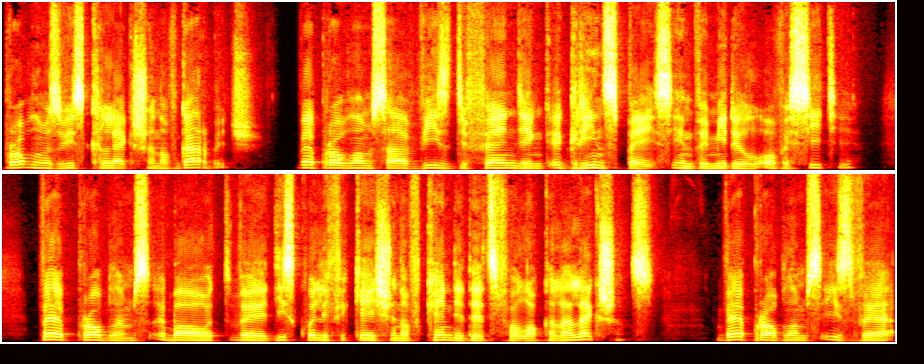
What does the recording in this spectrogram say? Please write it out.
Problems with collection of garbage. Their problems are with defending a green space in the middle of a city. Their problems about the disqualification of candidates for local elections. Their problems is the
